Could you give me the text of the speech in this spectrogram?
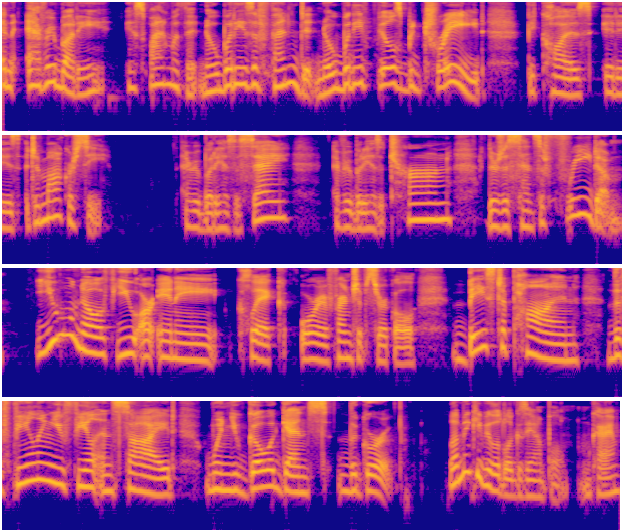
And everybody is fine with it. Nobody's offended. Nobody feels betrayed because it is a democracy. Everybody has a say Everybody has a turn. There's a sense of freedom. You will know if you are in a clique or a friendship circle based upon the feeling you feel inside when you go against the group. Let me give you a little example, okay?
